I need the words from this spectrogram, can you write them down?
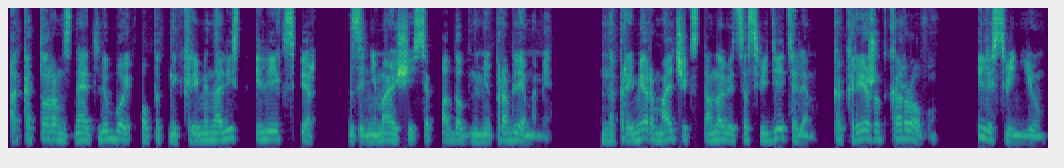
о котором знает любой опытный криминалист или эксперт, занимающийся подобными проблемами. Например, мальчик становится свидетелем, как режут корову, или свинью,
